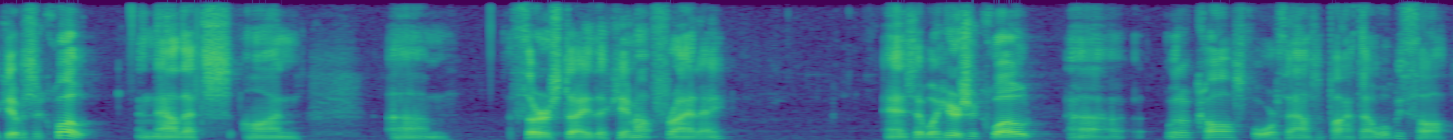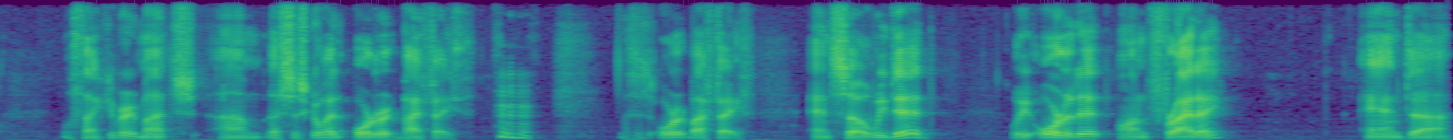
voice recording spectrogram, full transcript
to give us a quote." And now that's on um, Thursday. They came out Friday, and said, "Well, here's your quote. Uh, it'll cost four thousand, five thousand. What we thought. Well, thank you very much. Um, let's just go ahead and order it by faith. let's just order it by faith." And so we did. We ordered it on Friday and uh,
